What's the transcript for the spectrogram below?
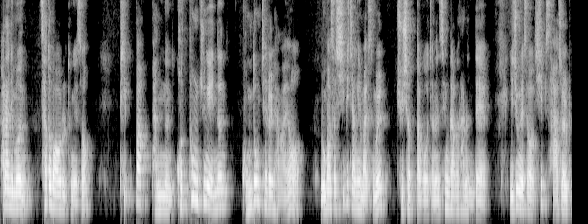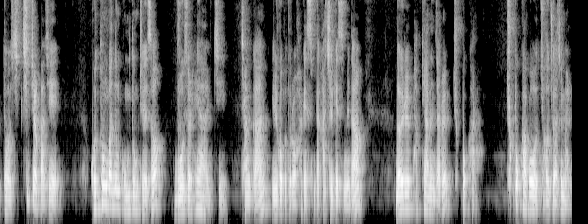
하나님은 사도 바울을 통해서 핍박받는 고통 중에 있는 공동체를 향하여 로마서 12장의 말씀을 주셨다고 저는 생각을 하는데 이 중에서 14절부터 17절까지 고통받는 공동체에서 무엇을 해야 할지 잠깐 읽어보도록 하겠습니다. 같이 읽겠습니다. 너희를 박해하는 자를 축복하라. 축복하고 저주하지 말라.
